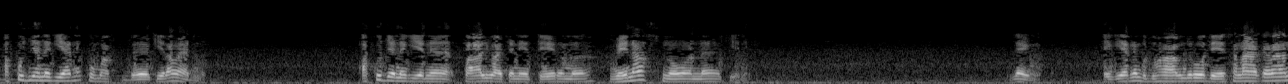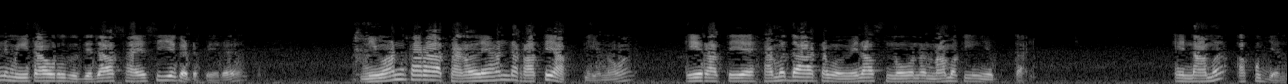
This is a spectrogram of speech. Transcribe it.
අකුජන කියන්නේ කුමක්ද කියලා වඩන්න. අකුජන කියන pāli වචනේ තේරුම වෙනස් නොවන කියන එක. දැන් ඒ කියන්නේ බුදුහාමුදුරෝ දේශනා කරන්නේ මීට අවුරුදු 2600කට පෙර නිවන් කරා පැනලා යන්න රතයක් තියෙනවා. ඒ රතය හැමදාටම වෙනස් නොවන නමකින් යුක්තයි. ඒ නම අකුජන.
